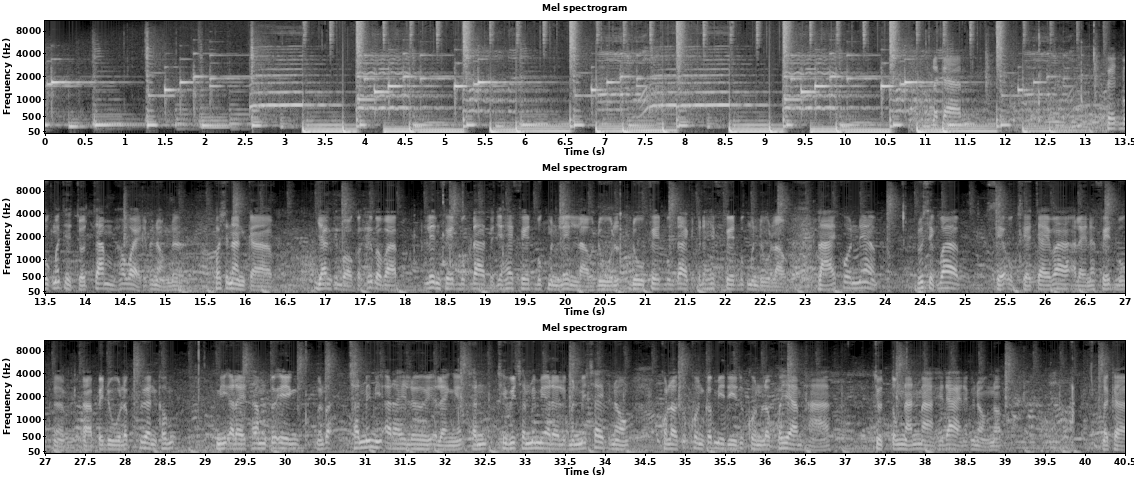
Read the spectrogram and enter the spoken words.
แล้วก็ Facebook มันจะจดจำเข้าไว้ได้พี่น้องเด้อเพราะฉะนั้นกับอย่างที่บอกก็คือแบบว่า เล่น Facebook ได้แต่จะให้ Facebook มันเล่นเราดูดู Facebook ได้ก็ไม่ได้ให้ Facebook มันดูเรา หลายคนเนี่ยรู้สึกว่าเสียอกเสียใจว่าอะไรนะ Facebook เนี่ยไปดูแล้วเพื่อนเขามีอะไรทำตัวเองเหมือนว่าฉันไม่มีอะไรเลยอะไรเงี้ยฉันชีวิตฉันไม่มีอะไรเลยมันไม่ใช่พี่น้อง คนเราทุกคนก็มีดีทุกคนเราพยายามหาจุดตรงนั้นมาให้ได้นะพี่น้องเนาะแล้วก็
